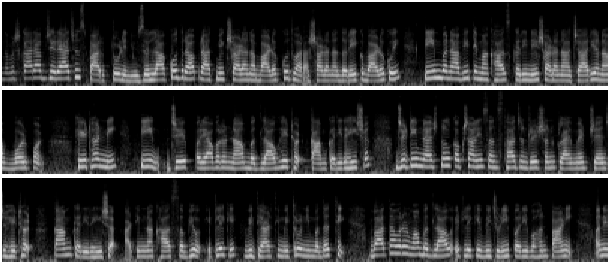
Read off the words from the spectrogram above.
નમસ્કાર, આપ જોઈ રહ્યા છો સ્પાર્ક ટુડે ન્યૂઝ લાકોદરા પ્રાથમિક શાળાના બાળકો દ્વારા શાળાના દરેક બાળકોએ ટીમ બનાવી, તેમાં ખાસ કરીને શાળાના આચાર્યના વડપણ હેઠળની ટીમ જે પર્યાવરણના બદલાવ હેઠળ કામ કરી રહી છે, જે ટીમ નેશનલ કક્ષાની સંસ્થા જનરેશન ક્લાઇમેટ ચેન્જ હેઠળ કામ કરી રહી છે. આ ટીમના ખાસ સભ્યો એટલે કે વિદ્યાર્થી મિત્રોની મદદથી વાતાવરણમાં બદલાવ એટલે કે વીજળી, પરિવહન, પાણી અને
